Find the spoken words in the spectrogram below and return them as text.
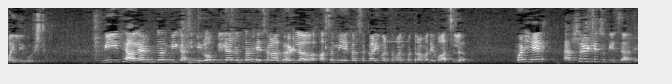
पहिली गोष्ट मी इथे आल्यानंतर मी काही निरोप दिल्यानंतर हे सगळं घडलं असं मी एका सकाळी वर्तमानपत्रामध्ये वाचलं पण हे ॲब्सोल्युटली चुकीचं आहे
